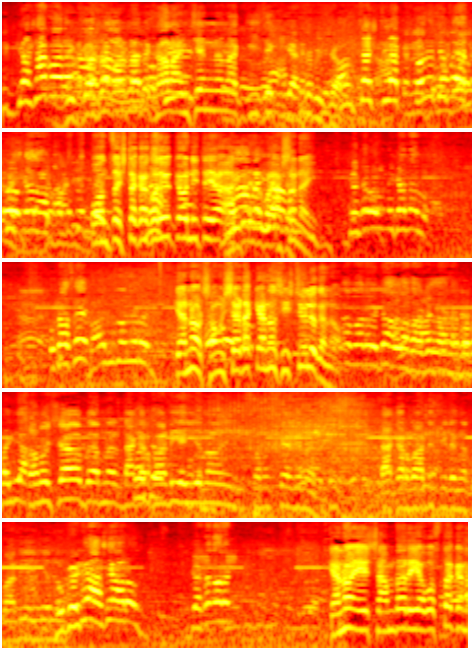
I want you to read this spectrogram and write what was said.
জিজ্ঞাসা করে জিজ্ঞাসা করে না যে খাল আনছেন না না কি যে কি একটা বিষয়। পঞ্চাশ টাকা করে কেউ নিতে আসে নাই কেন? সমস্যাটা কেন সৃষ্টি হলো কেন। সমস্যা হবে আপনার ঢাকার পার্টি এই জন্য এই সমস্যা কেন ঢাকার পার্টি শ্রীলঙ্কার পার্টি এই জন্য। আসে আরও। জিজ্ঞাসা করেন। কেন এই চামড়ার এই অবস্থা কেন।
